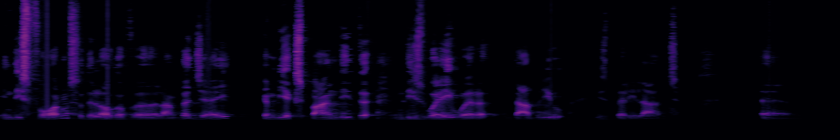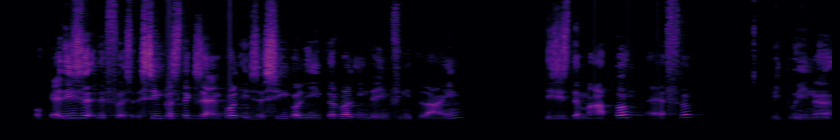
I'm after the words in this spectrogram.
in this form. So the log of uh, lambda j can be expanded in this way where W is very large. Um, okay, this is the, first, the simplest example is a single interval in the infinite line. This is the map F between uh,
